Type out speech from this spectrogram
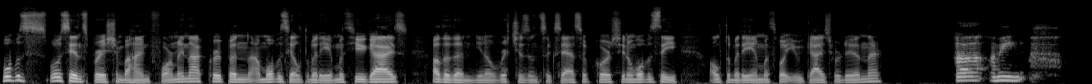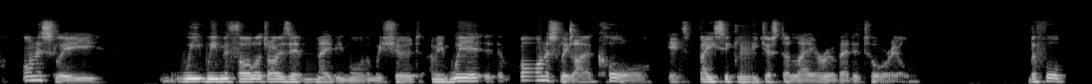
What was what was the inspiration behind forming that group, and, and what was the ultimate aim with you guys, other than you know riches and success, of course. You know, what was the ultimate aim with what you guys were doing there? Uh, I mean, honestly, we we mythologize it maybe more than we should. I mean, we're honestly like a core. It's basically just a layer of editorial. Before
